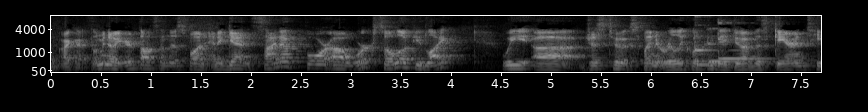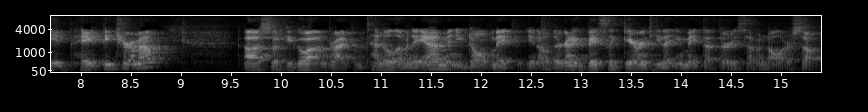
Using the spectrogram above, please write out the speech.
All right, guys, let me know your thoughts on this one. And again, sign up for uh, Work Solo if you'd like. We, uh, just to explain it really quickly, they do have this guaranteed pay feature amount. Uh, so if you go out and drive from 10 to 11 a.m. and you don't make, you know, they're gonna basically guarantee that you make that $37. So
